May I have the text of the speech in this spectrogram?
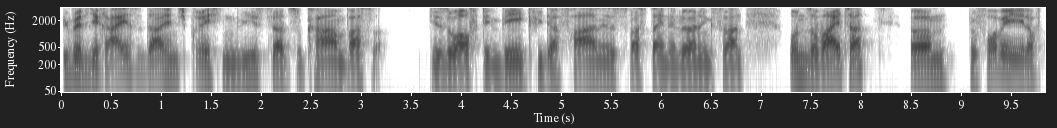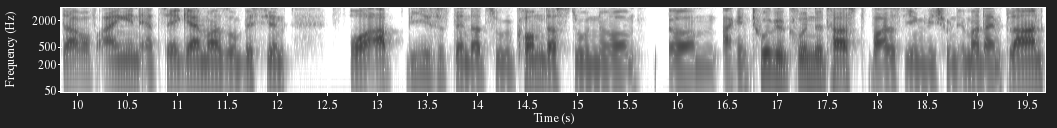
über die Reise dahin sprechen, wie es dazu kam, was dir so auf dem Weg widerfahren ist, was deine Learnings waren und so weiter. Ähm, bevor wir jedoch darauf eingehen, erzähl gerne mal so ein bisschen vorab, wie ist es denn dazu gekommen, dass du eine ähm, Agentur gegründet hast? War das irgendwie schon immer dein Plan?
